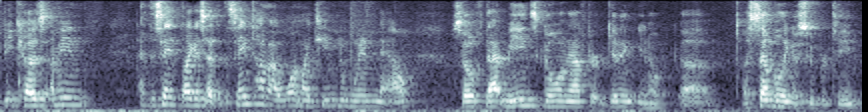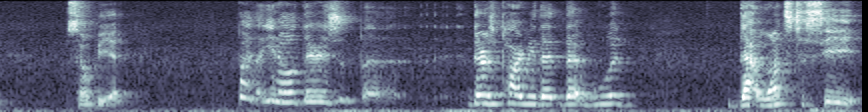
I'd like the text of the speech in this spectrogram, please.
because I mean, at the same like I said, at the same time, I want my team to win now. So if that means going after getting you know uh, assembling a super team, so be it. But you know, there's uh, there's a part of me that that would that wants to see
